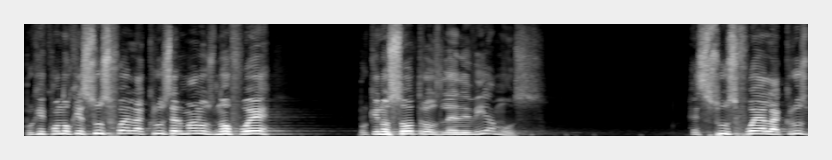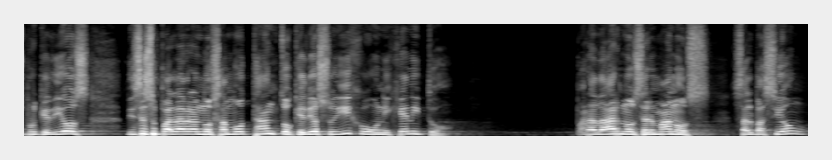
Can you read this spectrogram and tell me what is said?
Porque cuando Jesús fue a la cruz, hermanos, no fue porque nosotros le debíamos. Jesús fue a la cruz porque Dios, dice su palabra, nos amó tanto que dio su Hijo unigénito para darnos, hermanos, salvación.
